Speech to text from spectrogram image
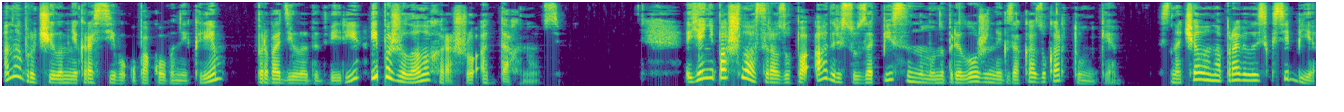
она вручила мне красиво упакованный крем, проводила до двери и пожелала хорошо отдохнуть. Я не пошла сразу по адресу, записанному на приложенной к заказу картонке. Сначала направилась к себе,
